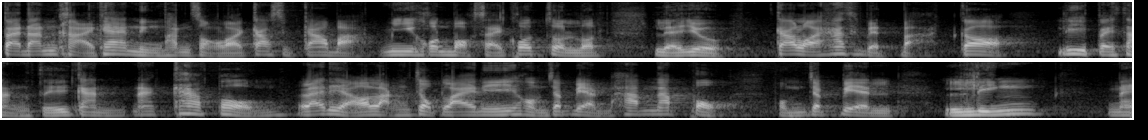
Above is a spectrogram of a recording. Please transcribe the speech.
แต่ดันขายแค่ 1,299 บาท มีคนบอกใส่โค้ดส่วนลดเหลืออยู่ 951 บาท ก็รีบไปสั่งซื้อกันนะครับผม และเดี๋ยวหลังจบไลน์นี้ผมจะเปลี่ยนภาพหน้าปก ผมจะเปลี่ยนลิงก์ใน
